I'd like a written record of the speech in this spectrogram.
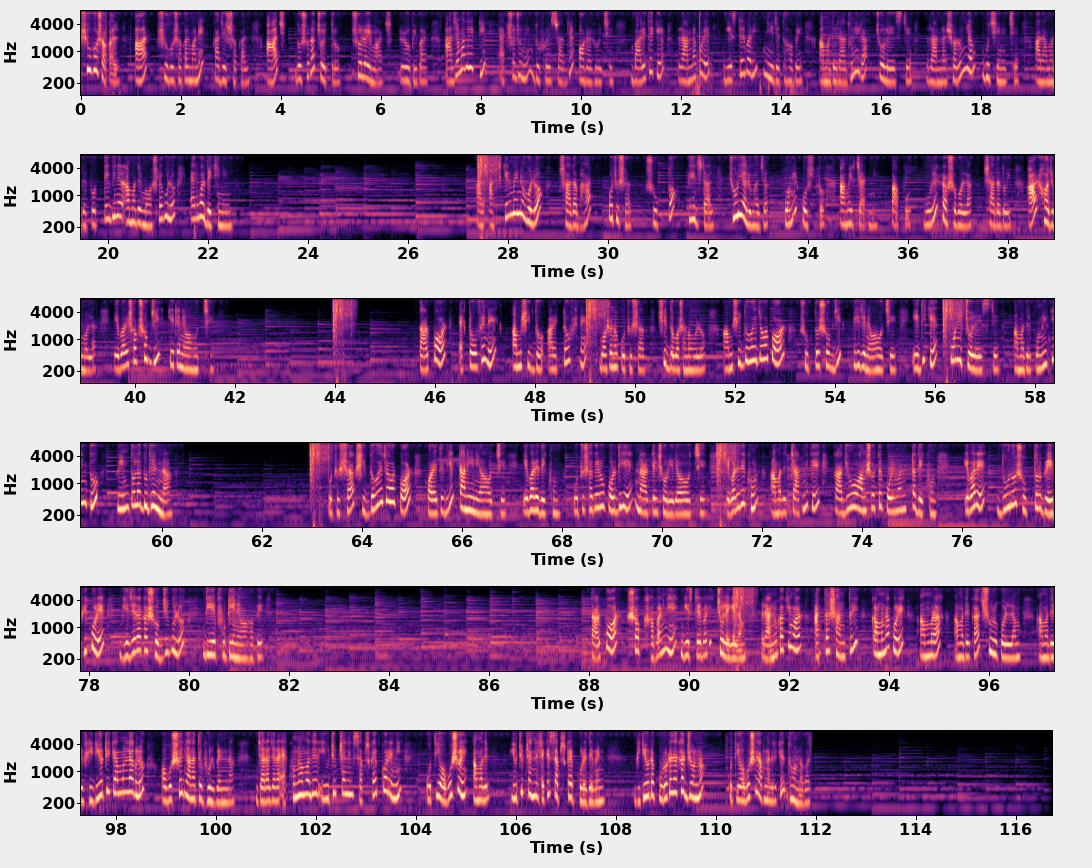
শুভ সকাল। আর শুভ সকাল মানে কাজের সকাল। আজ দোসরা চৈত্র, ষোলোই মার্চ, রবিবার। আজ আমাদের একটি একশো জনের দুপুরের শ্রাদ্ধের অর্ডার রয়েছে। বাড়ি থেকে রান্না করে গেস্টের বাড়ি নিয়ে যেতে হবে। আমাদের রাঁধুনিরা চলে এসছে। রান্নার সরঞ্জাম গুছিয়ে নিচ্ছে। আর আমাদের প্রত্যেক দিনের আমাদের মশলাগুলো একবার দেখে নিন। আর আজকের মেনু হলো সাদা ভাত কচু শাক, শুক্তো, ভেজ ডাল ঝুড়ি আলু ভাজা, পনির পোস্ত, আমের চাটনি, পাঁপড়, গুড়ের রসগোল্লা, সাদা দই আর হজমোল্লা। এবারে সব সবজি কেটে নেওয়া হচ্ছে। তারপর একটা ওভেনে আম সিদ্ধ আর একটা ওভেনে বসানো কচু শাক সিদ্ধ বসানো হলো। আম সিদ্ধ হয়ে যাওয়ার পর শুক্তোর সবজি ভেজে নেওয়া হচ্ছে। এদিকে পনির চলে এসছে। আমাদের পনির কিন্তু ক্রিম তোলা দুধের না। কচু শাক সিদ্ধ হয়ে যাওয়ার পর কড়াইতে দিয়ে টানিয়ে নেওয়া হচ্ছে। এবারে দেখুন, কচু শাকের উপর দিয়ে নারকেল ছড়িয়ে দেওয়া হচ্ছে। এবারে দেখুন, আমাদের চাটনিতে কাজু ও আমসত্বের পরিমাণটা দেখুন। এবারে দুধ ও শুক্তোর গ্রেভি করে ভেজে রাখা সবজিগুলো দিয়ে ফুটিয়ে নেওয়া হবে। তারপর সব খাবার নিয়ে গেস্টের বাড়ি চলে গেলাম। রানু কাকিমার আত্মার শান্তি কামনা করে আমরা আমাদের কাজ শুরু করলাম। আমাদের ভিডিওটি কেমন লাগল অবশ্যই জানাতে ভুলবেন না। যারা যারা এখনও আমাদের ইউটিউব চ্যানেল সাবস্ক্রাইব করেনি, অতি অবশ্যই আমাদের ইউটিউব চ্যানেলটাকে সাবস্ক্রাইব করে দেবেন। ভিডিওটা পুরোটা দেখার জন্য অতি অবশ্যই আপনাদেরকে ধন্যবাদ।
